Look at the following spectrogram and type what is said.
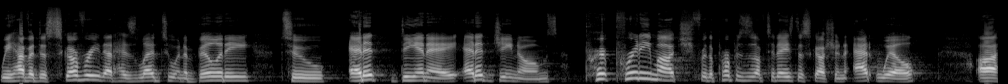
we have a discovery that has led to an ability to edit DNA, edit genomes, pr pretty much for the purposes of today's discussion at will, uh,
